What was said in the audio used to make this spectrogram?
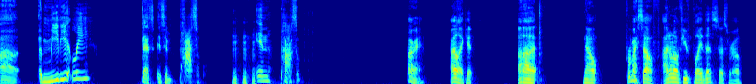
uh, immediately, that's it's impossible. impossible. All right. I like it. Uh now for myself, I don't know if you've played this, Cicero,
